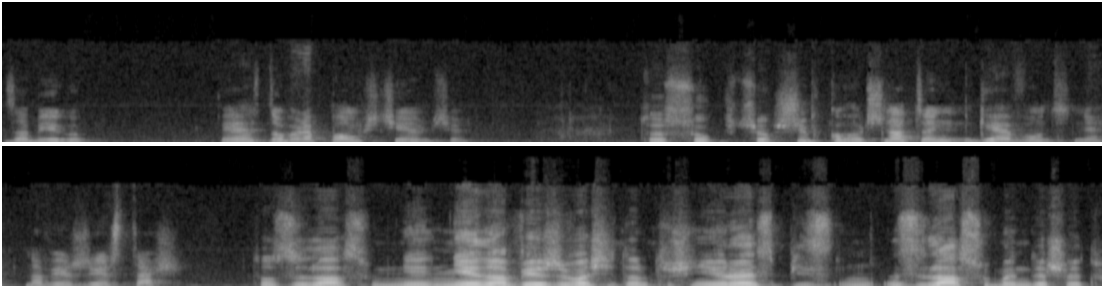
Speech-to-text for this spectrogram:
Zabiję go. Jest, dobra, pomściłem się. To subcio. Szybko chodź na ten Giewont, nie? Na wieży jesteś? To z lasu. Nie, nie na wieży, właśnie tam to się nie respi. Z, z lasu będę szedł.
